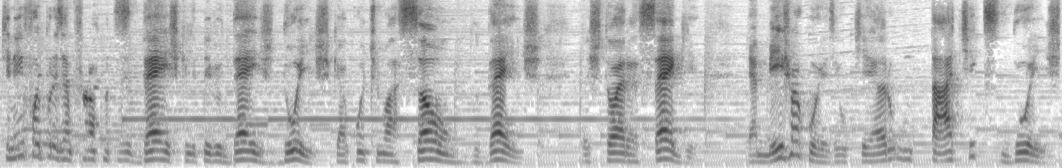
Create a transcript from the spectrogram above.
que nem foi, por exemplo, Final Fantasy X, que ele teve o 10-2, que é a continuação do 10, a história segue. É a mesma coisa. Eu quero um Tactics 2.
